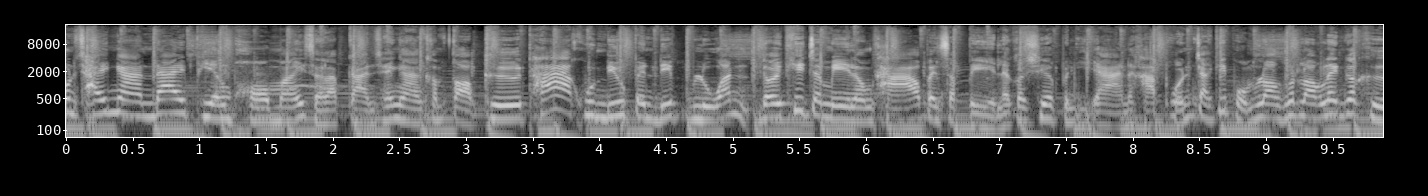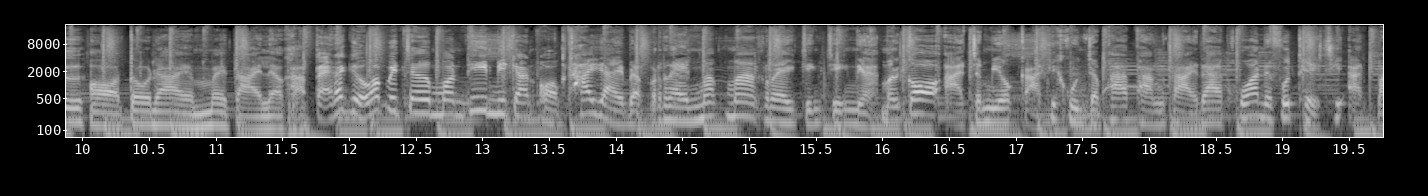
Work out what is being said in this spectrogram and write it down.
มันใช้งานได้เพียงพอไหมสำหรับการใช้งานคำตอบคือ ถ้าคุณบิวเป็นดิฟล้วน โดยที่จะมีรองเท้าเป็นสปีดแล้วก็เชือกเป็น ER นะครับผลจากที่ผมลองทดลองเล่นก็คือออโต้ได้ไม่ตายแล้วครับแต่ถ้าเกิดว่าไปเจอมอนที่มีการออกท่าใหญ่แบบแรงมากๆแรงจริงๆเนี่ยมันก็อาจจะมีโอกาสที่คุณจะพลาดพังตายได้ เพราะว่าในฟุตเทจที่อัดไป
